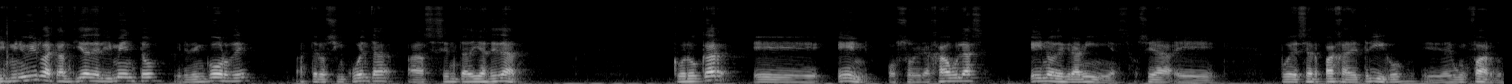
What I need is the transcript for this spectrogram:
Disminuir la cantidad de alimento en el engorde hasta los 50 a 60 días de edad. Colocar eh, en o sobre las jaulas heno de gramíneas, o sea, eh, puede ser paja de trigo, eh, de algún fardo.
